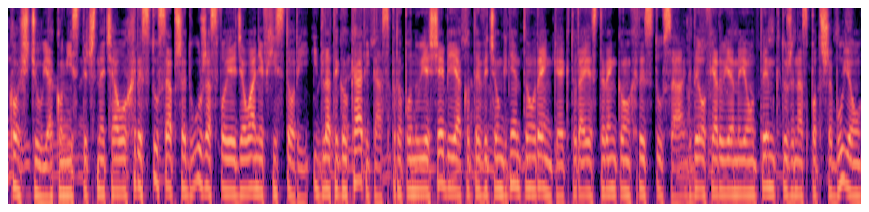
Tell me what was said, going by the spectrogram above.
Kościół jako mistyczne ciało Chrystusa przedłuża swoje działanie w historii i dlatego Caritas proponuje siebie jako tę wyciągniętą rękę, która jest ręką Chrystusa, gdy ofiarujemy ją tym, którzy nas potrzebują,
